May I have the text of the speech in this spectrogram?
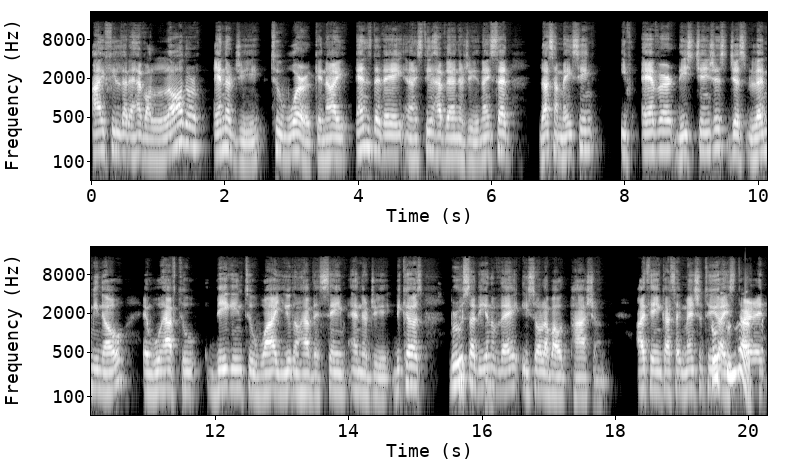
I feel that I have a lot of energy to work and I end the day and I still have the energy. And I said, that's amazing. If ever this changes, just let me know and we'll have to dig into why you don't have the same energy because Bruce, at the end of the day, is all about passion. I think, as I mentioned to you, I started.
